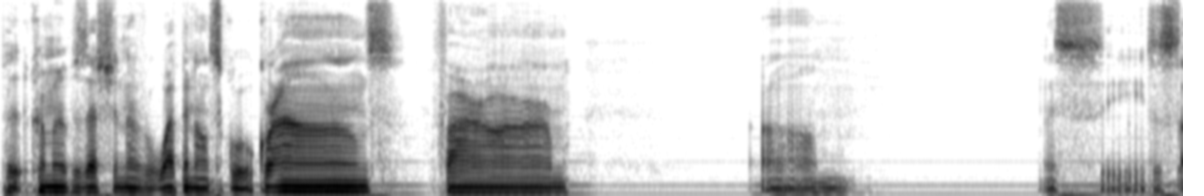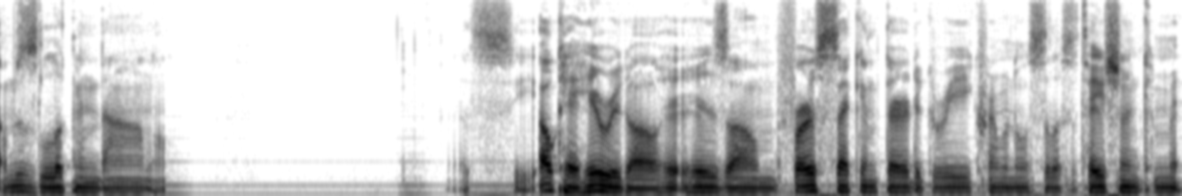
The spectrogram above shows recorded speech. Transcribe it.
criminal possession of a weapon on school grounds, firearm. Um, let's see. Just I'm just looking down. Let's see. Okay, here we go. Here's um first, second, third degree criminal solicitation, commit,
